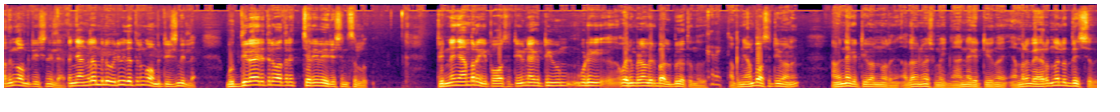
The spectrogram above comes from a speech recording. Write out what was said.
അതും കോമ്പറ്റീഷൻ ഇല്ല. അപ്പം ഞങ്ങൾ തമ്മിൽ ഒരു വിധത്തിലും കോമ്പറ്റീഷൻ ഇല്ല. ബുദ്ധിയുടെ കാര്യത്തിൽ മാത്രമേ ചെറിയ വേരിയേഷൻസ് ഉള്ളൂ. പിന്നെ ഞാൻ പറയും ഈ പോസിറ്റീവും നെഗറ്റീവും കൂടി വരുമ്പോഴാണ് ഒരു ബൾബ് കത്തുന്നത്. അപ്പം ഞാൻ പോസിറ്റീവാണ് അവൻ നെഗറ്റീവാണെന്ന് പറഞ്ഞു. അത് അവന് വിഷമമായി. ഞാൻ നെഗറ്റീവ് എന്ന് ഞാൻ പറയും വേറൊന്നുമല്ല ഉദ്ദേശിച്ചത്.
